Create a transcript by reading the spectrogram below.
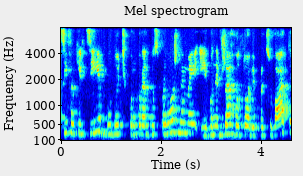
ці фахівці будуть конкурентно спроможними і вони вже готові працювати.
